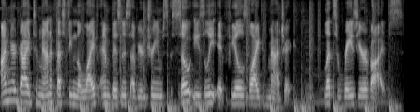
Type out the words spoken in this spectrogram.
I'm your guide to manifesting the life and business of your dreams so easily it feels like magic. Let's raise your vibes.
